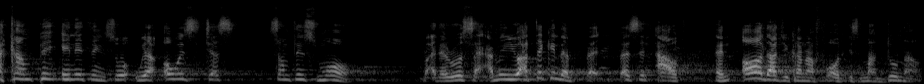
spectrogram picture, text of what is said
I can't pay anything. So we are always just something small by the roadside. I mean, you are taking the pe- person out, and all that you can afford is McDonald's.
